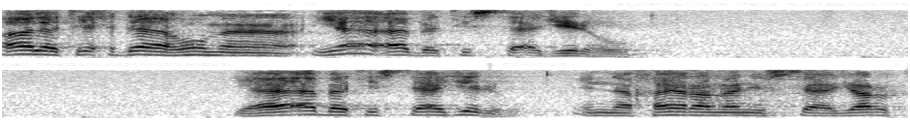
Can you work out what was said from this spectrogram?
قالت إحداهما يا أبت استأجره. يا أبت استأجره إن خير من استأجرت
